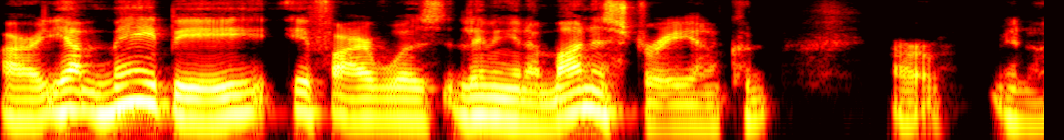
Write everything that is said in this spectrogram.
Or yeah, maybe if I was living in a monastery and could, or you know,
